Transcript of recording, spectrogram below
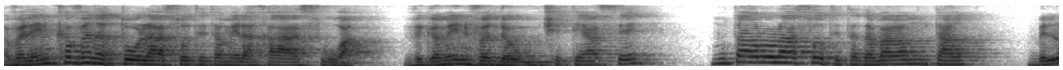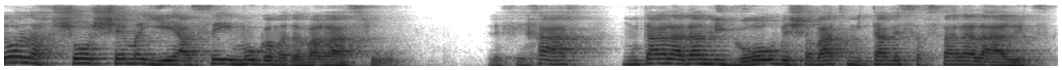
אבל אין כוונתו לעשות את המלאכה האסורה, וגם אין ודאות שתעשה, מותר לו לעשות את הדבר המותר, בלא לחשוש שמא יעשה עמו גם הדבר האסור. לפיכך, מותר לאדם לגרור בשבת מיטה וספסל על הארץ,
